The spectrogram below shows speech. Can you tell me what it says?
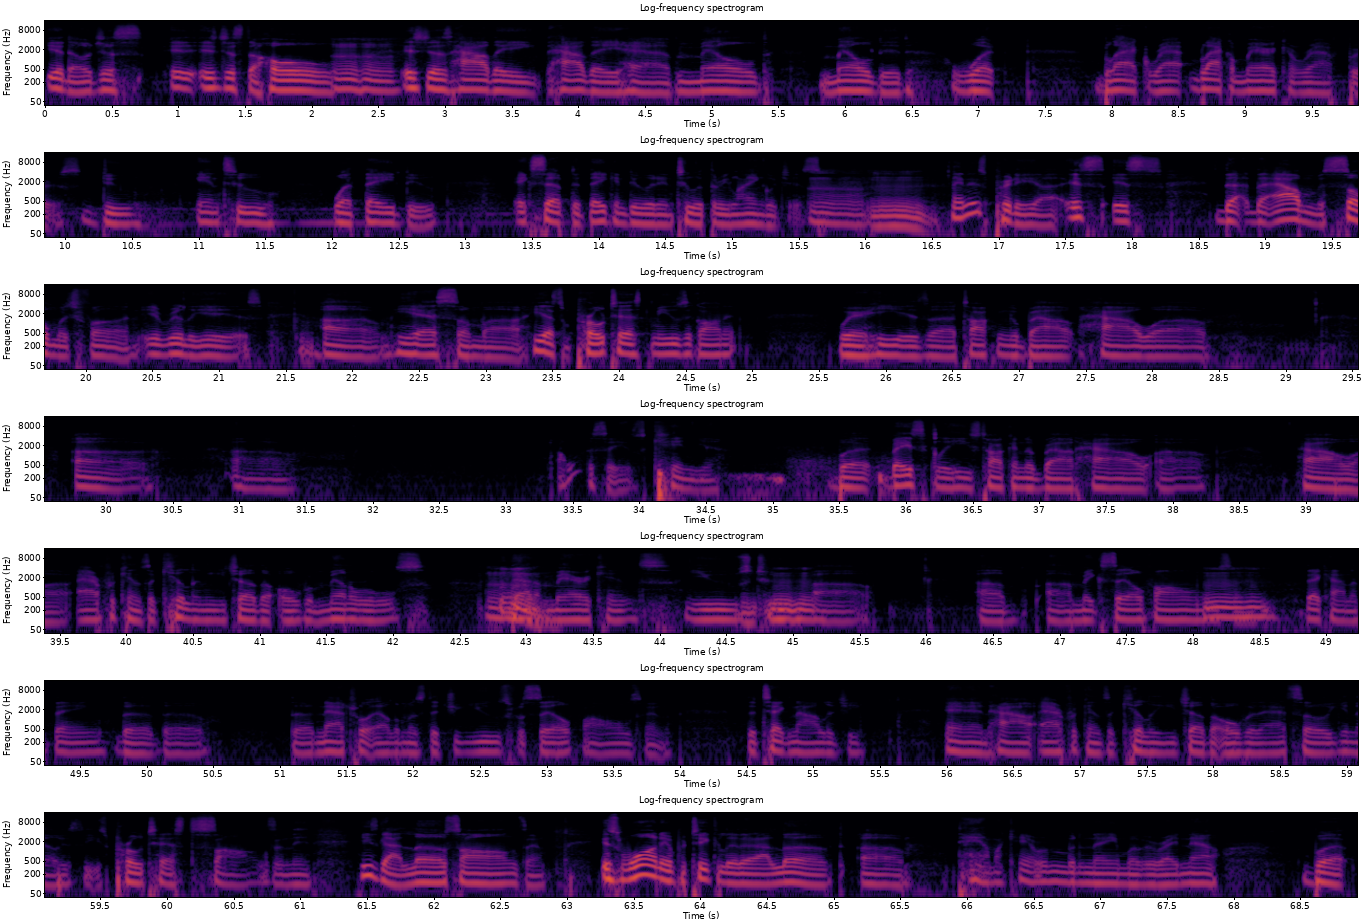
you know, just it, it's just the whole. Mm-hmm. It's just how they how they have meld melded what black rap black American rappers do into what they do, except that they can do it in two or three languages Mm-hmm. and it's pretty uh it's it's the the album is so much fun it really is um he has some uh he has some protest music on it where he is uh talking about how uh uh I want to say it's Kenya but basically he's talking about how uh how uh, Africans are killing each other over minerals Mm-hmm. that Americans use to Mhm. uh, uh, uh, make cell phones Mm-hmm. that kind of thing. The the the natural elements that you use for cell phones and the technology, and how Africans are killing each other over that. So you know, it's these protest songs, and then he's got love songs, and it's one in particular that I loved. Um, damn, I can't remember the name of it right now, but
